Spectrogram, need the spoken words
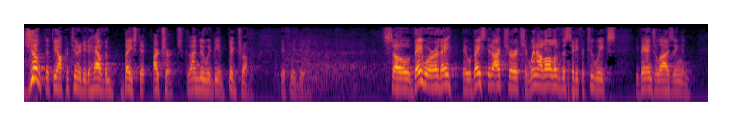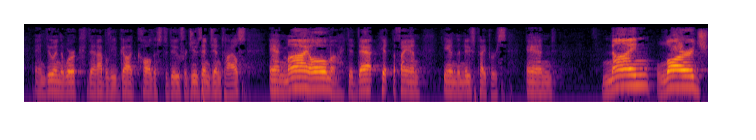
jumped at the opportunity to have them based at our church because I knew we'd be in big trouble if we did. So they were, they, they were based at our church and went out all over the city for two weeks evangelizing and, and doing the work that I believe God called us to do for Jews and Gentiles. And my, oh my, did that hit the fan in the newspapers. And nine large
